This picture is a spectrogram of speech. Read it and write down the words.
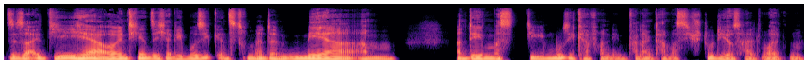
seit jeher orientieren sich ja die Musikinstrumente mehr am, an dem, was die Musiker von ihnen verlangt haben, was die Studios halt wollten.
